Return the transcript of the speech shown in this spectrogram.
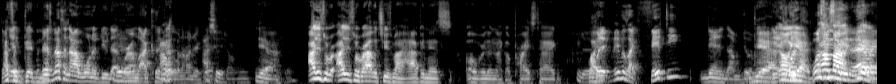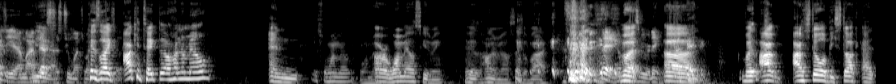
that's a Yeah, good There's enough. nothing I want to do that where I'm like I couldn't I- do it with 100k. I see what y'all mean. Yeah, I just I just would rather choose my happiness over than like a price tag. Like But if, if it was like 50, then I'm doing Yeah. it. Oh, yeah. Once I'm we start not- getting to that yeah. range, yeah, I'm like, that's Yeah. just too much money. because like myself. I could take the 100 mil and It's one mil. or one mil, excuse me. If it was 100 mil, say goodbye. hey, but, that's be ridiculous. uh, but I I still would be stuck at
